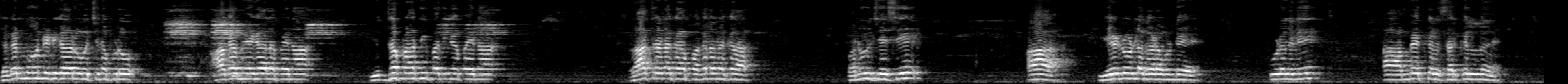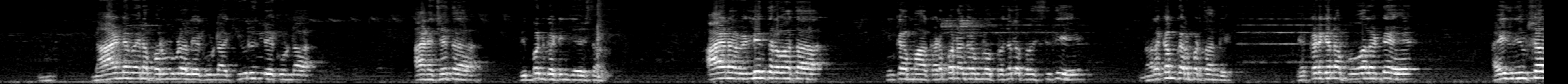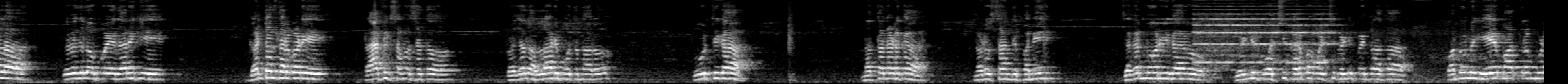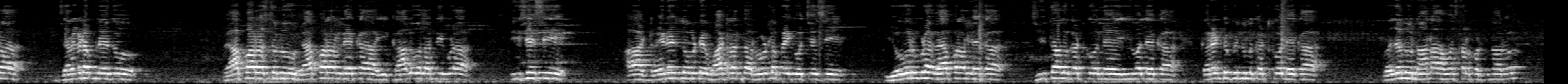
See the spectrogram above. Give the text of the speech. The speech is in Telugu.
జగన్మోహన్ రెడ్డి గారు వచ్చినప్పుడు ఆగమేఘాలపైన యుద్ధ ప్రాతిపదిక పైన రాత్రనక పగలనక పనులు చేసి ఆ ఏడు రోడ్ల కాడ ఉండే కూడలిని ఆ అంబేద్కర్ సర్కిల్ని నాణ్యమైన పనులు కూడా లేకుండా క్యూరింగ్ లేకుండా ఆయన చేత రిబ్బన్ కటింగ్ చేస్తారు ఆయన వెళ్ళిన తర్వాత ఇంకా మా కడప నగరంలో ప్రజల పరిస్థితి నరకం కనపడుతుంది. ఎక్కడికైనా పోవాలంటే ఐదు నిమిషాల వ్యవధిలో పోయేదానికి గంటల తరబడి ట్రాఫిక్ సమస్యతో ప్రజలు అల్లాడిపోతున్నారు. పూర్తిగా నత్తనడక నడుస్తుంది పని. జగన్మోహన్ రెడ్డి గారు వెళ్ళి వచ్చి కడప వచ్చి వెళ్ళిపోయిన తర్వాత పనులు ఏ మాత్రం కూడా జరగడం లేదు. వ్యాపారస్తులు వ్యాపారాలు లేక ఈ కాలువలన్నీ కూడా తీసేసి ఆ డ్రైనేజ్లో ఉండే వాటర్ అంతా రోడ్లపైకి వచ్చేసి ఎవరు కూడా వ్యాపారాలు లేక జీతాలు కట్టుకోలే ఇవ్వలేక కరెంటు బిల్లులు కట్టుకోలేక ప్రజలు నానా అవస్థలు పడుతున్నారు.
